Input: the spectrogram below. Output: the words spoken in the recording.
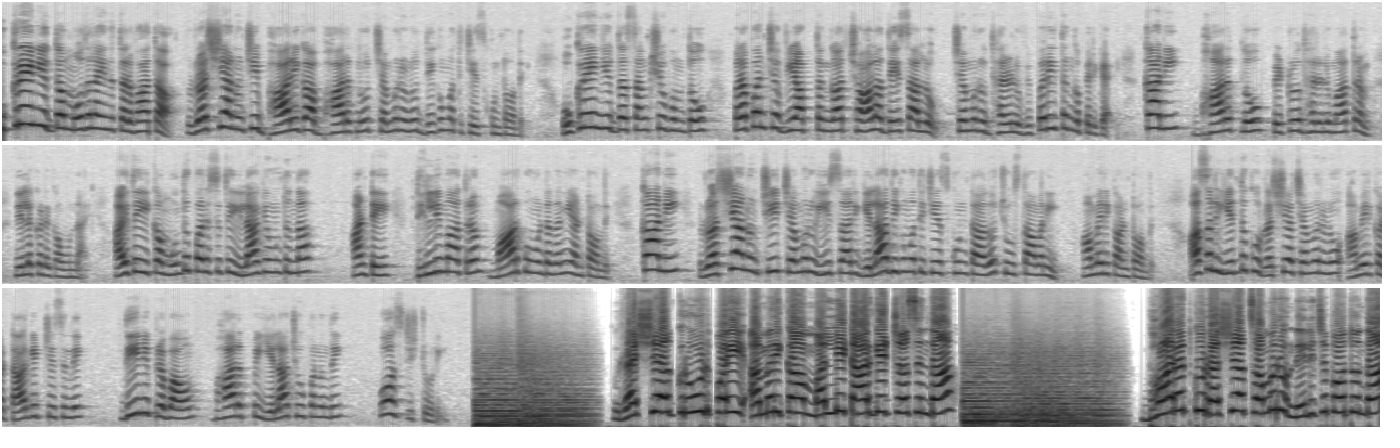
Ukraine యుద్ధం మొదలైన తర్వాత రష్యా నుంచి భారీగా భారత్ను చమురును దిగుమతి చేసుకుంటోంది. ఉక్రెయిన్ యుద్ధ సంక్షోభంతో ప్రపంచవ్యాప్తంగా చాలా దేశాల్లో చమురు ధరలు విపరీతంగా పెరిగాయి. కానీ భారత్లో పెట్రోల్ ధరలు మాత్రం నిలకడగా ఉన్నాయి. అయితే ఇక ముందు పరిస్థితి ఇలాగే ఉంటుందా? అంటే ఢిల్లీ మాత్రం మార్పు ఉండదని అంటోంది. కానీ రష్యా నుంచి చమురు ఈసారి ఎలా దిగుమతి చేసుకుంటారో చూస్తామని అమెరికా అంటోంది. అసలు ఎందుకు రష్యా చమురును అమెరికా టార్గెట్ చేసింది? దీని ప్రభావం భారత్పై ఎలా చూపనుంది? Watch the story Russia crude pi America మళ్ళీ టార్గెట్ చేసిందా? భారత్కు రష్యా చమురు నిలిచిపోతుందా?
